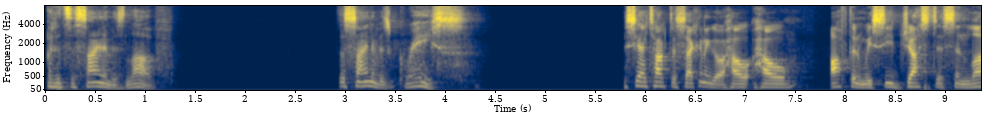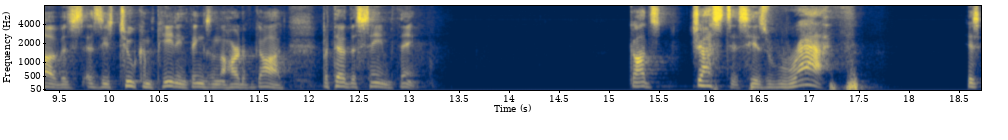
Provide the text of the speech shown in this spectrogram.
But it's a sign of his love, it's a sign of his grace. You see, I talked a second ago how, how often we see justice and love as, as these two competing things in the heart of God, but they're the same thing. God's justice, his wrath, his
